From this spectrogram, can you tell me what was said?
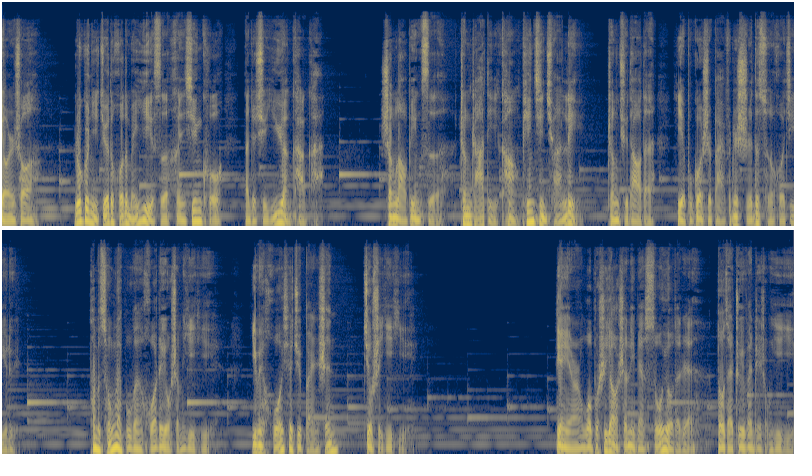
有人说，如果你觉得活得没意思、很辛苦，那就去医院看看。生老病死，挣扎抵抗，拼尽全力，争取到的也不过是百分之十的存活几率。他们从来不问活着有什么意义，因为活下去本身就是意义。电影《我不是药神》里面所有的人都在追问这种意义。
